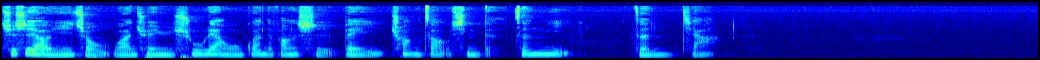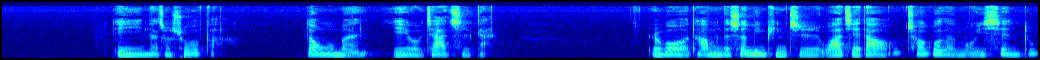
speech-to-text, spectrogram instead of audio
却是要以一种完全与数量无关的方式被创造性的增益、增加。以那种说法，动物们也有价值感。如果他们的生命品质瓦解到超过了某一限度，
